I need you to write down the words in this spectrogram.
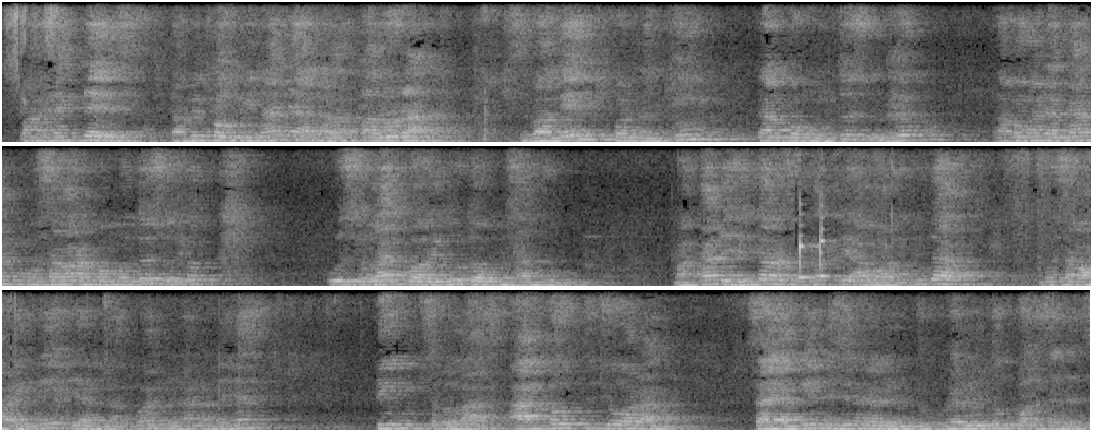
Pak Sekdes, tapi pembinanya adalah Pak Lurah sebagai penentu dan pemutus untuk uh, mengadakan musyawarah pemutus untuk usulan 2021. Maka di situ harus tetap diawali juga musyawarah ini dilakukan dengan adanya 11 atau 7 orang. Saya yakin di sini sudah dibentuk, sudah dibentuk Pak Sedes.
